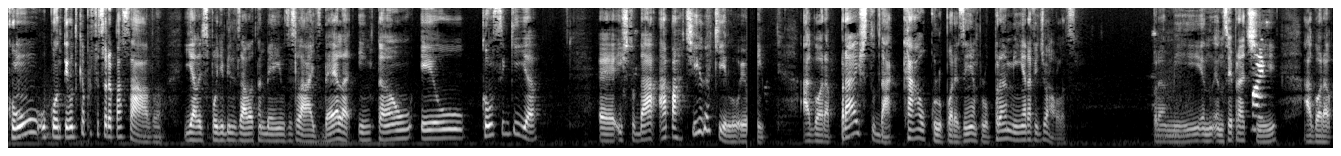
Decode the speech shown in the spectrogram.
com o conteúdo que a professora passava, e ela disponibilizava também os slides dela, então eu conseguia é, estudar a partir daquilo. Eu Agora, para estudar cálculo, por exemplo, para mim era videoaulas. Para mim, eu, eu, não sei para ti. Agora,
